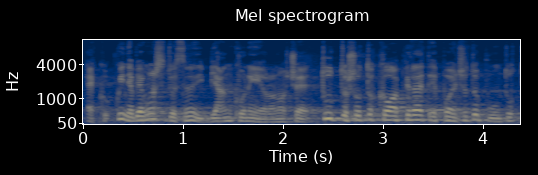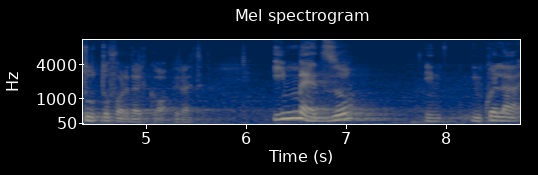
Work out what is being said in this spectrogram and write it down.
Ecco, quindi abbiamo una situazione di bianco-nero, no? cioè tutto sotto copyright e poi a un certo punto tutto fuori dal copyright. In mezzo, in, in quella,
